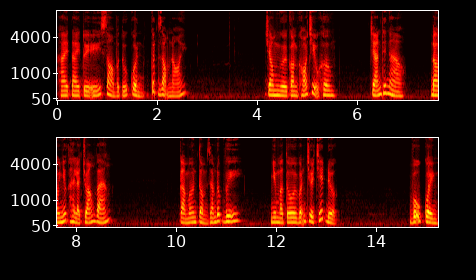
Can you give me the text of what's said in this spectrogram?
Hai tay tùy ý sò vào túi quần, cất giọng nói. Trong người còn khó chịu không? Chán thế nào? Đau nhức hay là choáng váng? Cảm ơn Tổng Giám đốc Vĩ Nhưng mà tôi vẫn chưa chết được Vũ Quỳnh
